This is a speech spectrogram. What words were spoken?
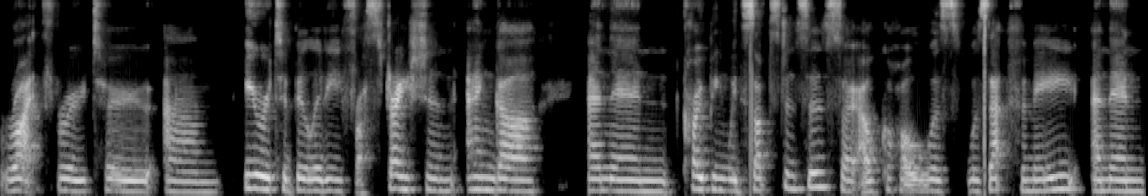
right through to um, irritability, frustration, anger, and then coping with substances. So alcohol was was that for me. And then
